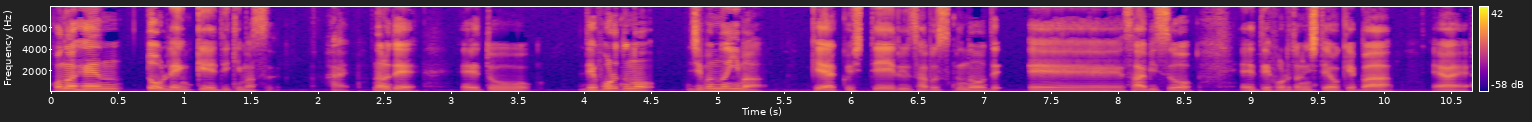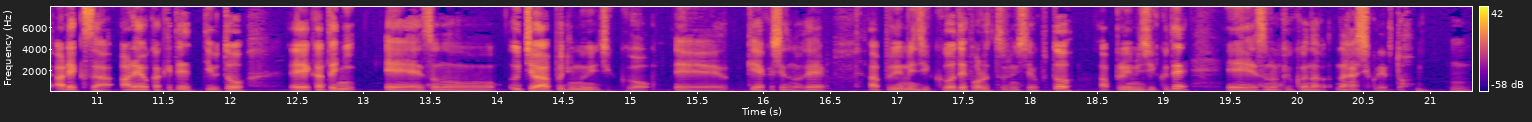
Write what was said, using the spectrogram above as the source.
この辺と連携できます。はい。なので、えっ、ー、と、デフォルトの自分の今契約しているサブスクの、えー、サービスを、デフォルトにしておけば、え、アレクサ、あれをかけてって言うと、えー、勝手に、えー、その、うちはアプリミュージックを、えー、契約してるので、アプリミュージックをデフォルトにしておくと、アプリミュージックで、え、その曲を流してくれると。うん。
